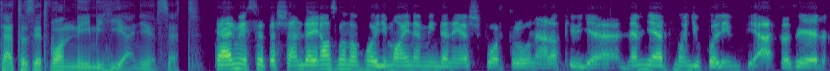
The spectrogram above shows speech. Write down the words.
Tehát azért van némi hiányérzet. Természetesen, de én azt gondolom, hogy majdnem minden élsportolónál, aki ugye nem nyert mondjuk olimpiát, azért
